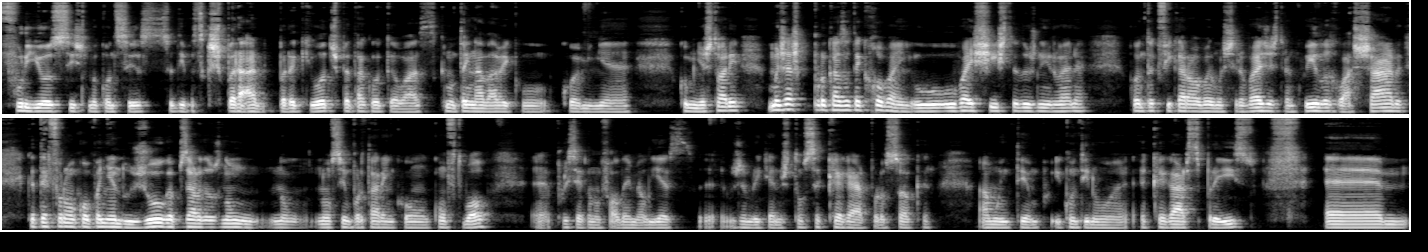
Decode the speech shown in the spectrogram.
furioso se isto me acontecesse, se eu tivesse que esperar para que outro espetáculo acabasse, que não tem nada a ver com, com, a, minha, com a minha história, mas acho que por acaso até correu bem. O, o baixista dos Nirvana conta que ficaram a beber umas cervejas, tranquila, relaxar, que até foram acompanhando o jogo, apesar deles não, não, não se importarem com, com futebol, por isso é que eu não falo da MLS. Eh, os americanos estão-se a cagar para o soccer há muito tempo e continuam a, cagar-se para isso. Uh,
